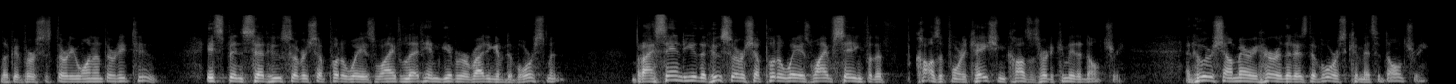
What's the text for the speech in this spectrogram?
Look at verses 31 and 32. It's been said, Whosoever shall put away his wife, let him give her a writing of divorcement. But I say unto you that whosoever shall put away his wife, saving for the cause of fornication, causes her to commit adultery. And whoever shall marry her that is divorced commits adultery.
